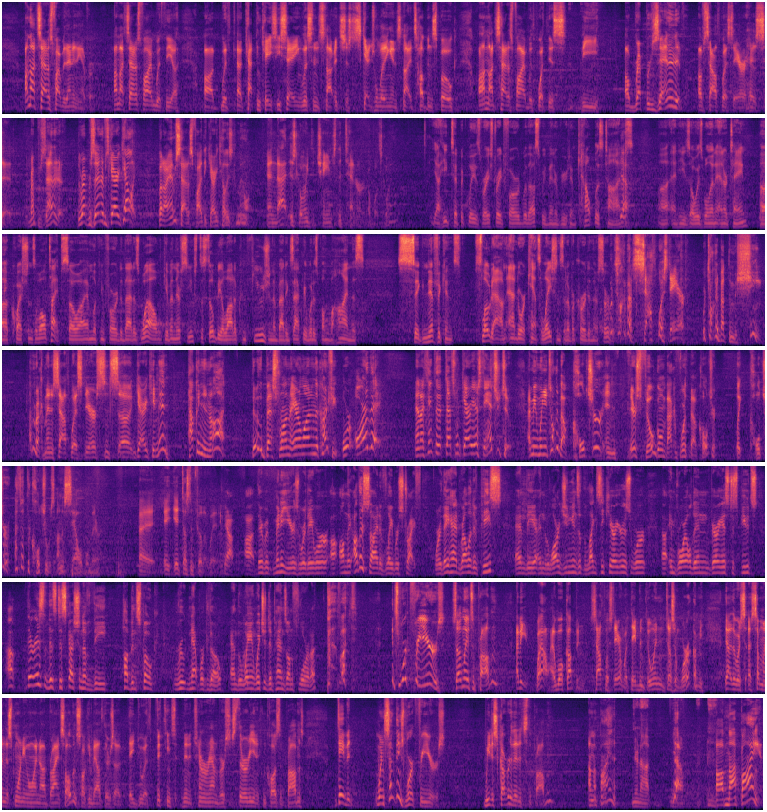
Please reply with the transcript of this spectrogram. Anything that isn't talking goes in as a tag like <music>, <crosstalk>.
I'm not satisfied with anything I've heard. I'm not satisfied with the. Uh, uh, with uh, Captain Casey saying, "Listen, it's not. It's just scheduling, and it's not. It's hub and spoke." I'm not satisfied with what this the representative of Southwest Air has said. The representative. The representative is Gary Kelly. But I am satisfied that Gary Kelly's coming on. And that is going to change the tenor of what's going on. Yeah, he typically is very straightforward with us. We've interviewed him countless times. Yeah. Uh, and he's always willing to entertain uh, questions of all types. So I am looking forward to that as well, given there seems to still be a lot of confusion about exactly what has been behind this significant slowdown and or cancellations that have occurred in their service. We're talking about Southwest Air. We're talking about the machine. I've recommended Southwest Air since uh, Gary came in. How can you not? They're the best run airline in the country, or are they? And I think that that's what Gary has to answer to. I mean, when you're talking about culture, and there's Phil going back and forth about culture, like culture, I thought the culture was unassailable there. Uh, it, it, doesn't feel that way anymore. Yeah, uh, there were many years where they were uh, on the other side of labor strife, where they had relative peace, and the and the large unions at the legacy carriers were uh, embroiled in various disputes. Uh, there is this discussion of the hub and spoke route network, though, and the way in which it depends on Florida. <laughs> but it's worked for years. Suddenly it's a problem. I mean, wow, I woke up in Southwest Air. What they've been doing doesn't work. I mean, yeah, there was uh, someone this morning on uh, Brian Sullivan's talking about there's a they do a 15 minute turnaround versus 30, and it can cause the problems. David, when something's worked for years, we discover that it's the problem. I'm not buying it. You're not. No, <clears throat> I'm not buying it.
